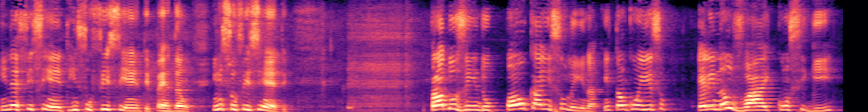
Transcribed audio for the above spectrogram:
ineficiente, insuficiente, perdão, insuficiente. Produzindo pouca insulina. Então, com isso, ele não vai conseguir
